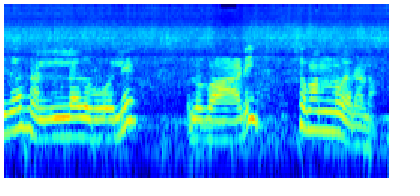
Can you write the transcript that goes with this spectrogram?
ഇത് നല്ലതുപോലെ ഒന്ന് വാടി ചുമന്ന് വരണം.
